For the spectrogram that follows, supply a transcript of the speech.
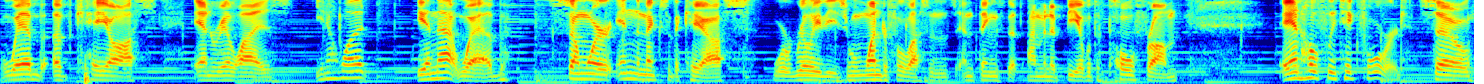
web of chaos and realize, you know what? In that web, somewhere in the mix of the chaos, were really these wonderful lessons and things that I'm going to be able to pull from and hopefully take forward. So,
